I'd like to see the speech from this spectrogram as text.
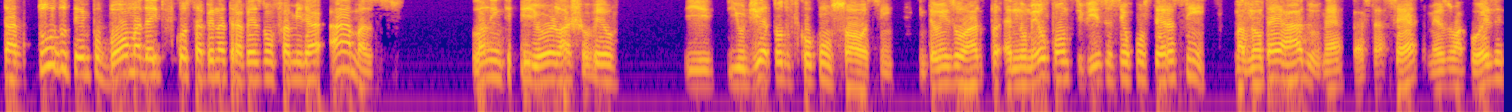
tá tudo tempo bom, mas daí tu ficou sabendo através de um familiar, ah, mas lá no interior lá choveu. E, e o dia todo ficou com sol, assim. Então, isolado, no meu ponto de vista, assim, eu considero assim, mas não tá errado, né? Tá, tá certo, mesma coisa.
